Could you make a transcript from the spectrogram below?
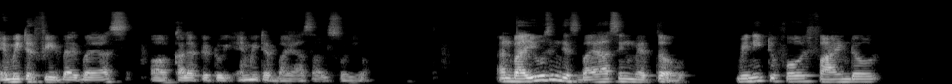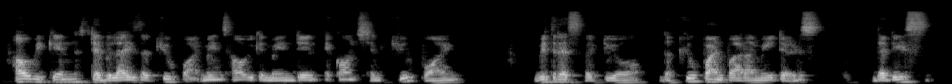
emitter feedback bias or collector to emitter bias also here. And by using this biasing method, we need to first find out how we can stabilize the Q point, means how we can maintain a constant Q point with respect to your, the Q point parameters, that is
